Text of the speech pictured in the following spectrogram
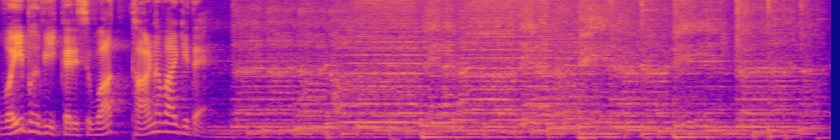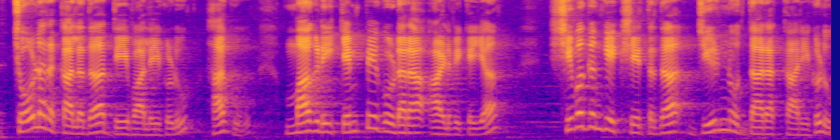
ವೈಭವೀಕರಿಸುವ ತಾಣವಾಗಿದೆ. ಚೋಳರ ಕಾಲದ ದೇವಾಲಯಗಳು ಹಾಗೂ ಮಾಗಡಿ ಕೆಂಪೇಗೌಡರ ಆಳ್ವಿಕೆಯ ಶಿವಗಂಗೆ ಕ್ಷೇತ್ರದ ಜೀರ್ಣೋದ್ಧಾರ ಕಾರ್ಯಗಳು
